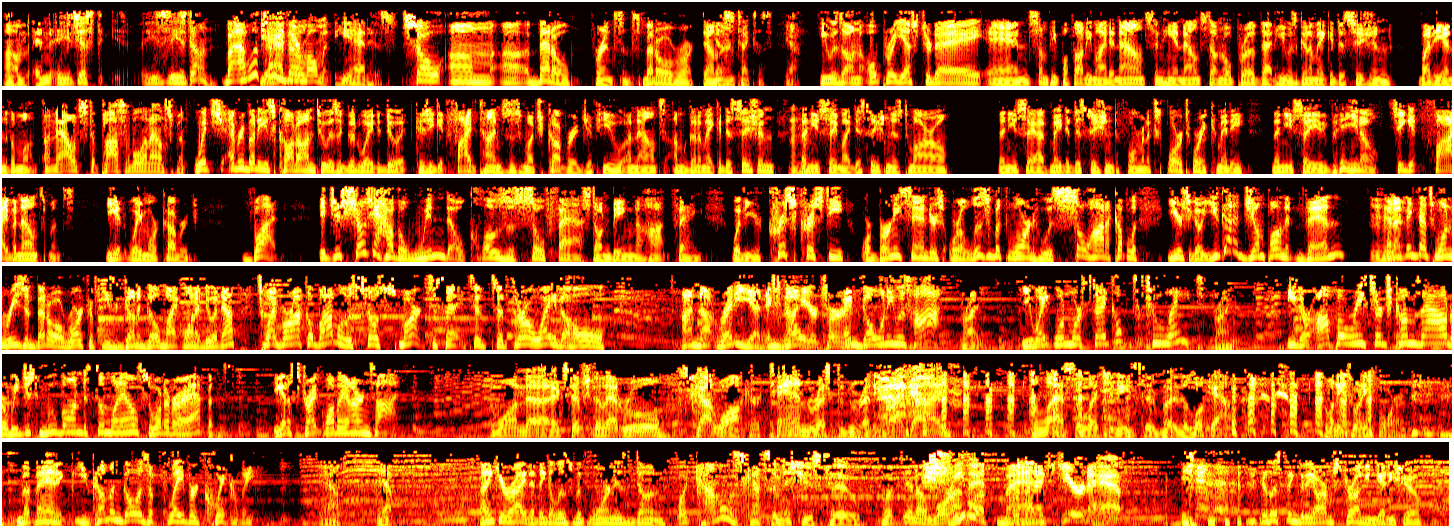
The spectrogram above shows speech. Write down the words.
Um, and he's just he's he's done. But I will you tell you your though- moment. He had his. So, um, uh, Beto, for instance, Beto O'Rourke down there in Texas. Yeah. He was on Oprah yesterday, and some people thought he might announce, and he announced on Oprah that he was going to make a decision by the end of the month. Announced a possible announcement. Which everybody's caught on to is a good way to do it because you get five times as much coverage if you announce, I'm going to make a decision. Mm-hmm. Then you say, my decision is tomorrow. Then you say, I've made a decision to form an exploratory committee. Then you say, you know, so you get five announcements. You get way more coverage. But it just shows you how the window closes so fast on being the hot thing. Whether you're Chris Christie or Bernie Sanders or Elizabeth Warren, who was so hot a couple of years ago, you got to jump on it then. Mm-hmm. And I think that's one reason Beto O'Rourke, if he's going to go, might want to do it now. That's why Barack Obama was so smart to say to, to throw away the whole "I'm not ready yet" and it's go not your turn and go when he was hot. Right. You wait one more cycle, it's too late. Right. Either Oppo research comes out, or we just move on to someone else, or whatever happens. You got to strike while the iron's hot. The one uh, exception to that rule, Scott Walker, tanned, rested, and ready. My guy, the last election, he said, "But look out, 2024." But man, you come and go as a flavor quickly. Yeah, yeah. I think you're right. I think Elizabeth Warren is done. Boy, Kamala's got some issues too. But you know, more she on that looked for the next year and a half. You're listening to the Armstrong and Getty Show.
